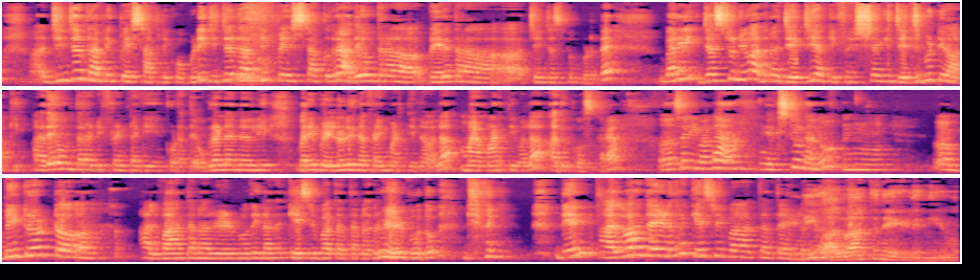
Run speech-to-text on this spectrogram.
ಜಿಂಜರ್ ಗಾರ್ಲಿಕ್ ಪೇಸ್ಟ್ ಹಾಕ್ಲಿಕ್ಕೆ ಹೋಗ್ಬಿಡಿ. ಜಿಂಜರ್ ಗಾರ್ಲಿಕ್ ಪೇಸ್ಟ್ ಹಾಕಿದ್ರೆ ಅದೇ ಒಂಥರ, ಬೇರೆ ತರ ಚೇಂಜಸ್ ಬಂದ್ಬಿಡುತ್ತೆ. ಬರೀ ಜಸ್ಟ್ ನೀವು ಅದನ್ನ ಜಜ್ಜಿ ಹಾಕಿ ಫ್ರೆಶ್ ಆಗಿ ಜಜ್ಜಿಬಿಟ್ಟು ಹಾಕಿ, ಅದೇ ಒಂಥರ ಡಿಫ್ರೆಂಟ್ ಆಗಿ ಕೊಡುತ್ತೆ. ಒಗ್ಗರಣೆನಲ್ಲಿ ಬರೀ ಬೆಳ್ಳುಳ್ಳಿನ ಫ್ರೈ ಮಾಡ್ತೀನವಲ್ಲ ಮಾಡ್ತೀವಲ್ಲ, ಅದಕ್ಕೋಸ್ಕರ. ಸರ್, ಇವಾಗ ನೆಕ್ಸ್ಟ್ ನಾನು ಬೀಟ್ರೂಟ್ ಹಲ್ವಾ ಅಂತನಾದ್ರು ಹೇಳ್ಬೋದು ಇಲ್ಲಾಂದ್ರೆ ಕೇಸರಿ ಬಾತ್ ಅಂತನಾದ್ರು ಹೇಳ್ಬೋದು. ದೇನ್ ಹಲ್ವಾ ಅಂತ ಹೇಳಿದ್ರೆ ಕೇಸರಿ ಬಾತ್ ಅಂತ ಹೇಳಿದ್ರೆ. ಅಂತಾನೆ ಹೇಳಿ ನೀವು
